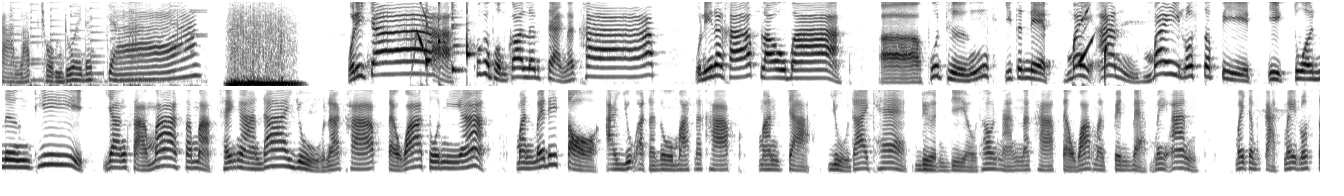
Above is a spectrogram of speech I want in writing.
การรับชมด้วยนะจ๊ะวัสดีจ้าพวกกับผมก็เลิงแสงนะครับ วันนี้นะครับเรามา พูดถึงอินเทอร์เน็ตไม่อั้นไม่ลดสปีด อีกตัวหนึ่งที่ยังสามารถสมัครใช้งานได้อยู่นะครับ แต่ว่าตัวนี้มันไม่ได้ต่ออายุอัตโนมัตินะครับ มันจะอยู่ได้แค่เดือนเดียวเท่านั้นนะครับ แต่ว่ามันเป็นแบบไม่อั้น ไม่จำกัดไม่ลดส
